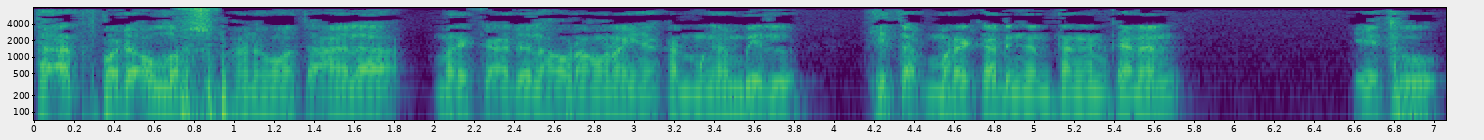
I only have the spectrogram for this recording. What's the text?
taat kepada Allah Subhanahu wa taala, mereka adalah orang-orang yang akan mengambil kitab mereka dengan tangan kanan yaitu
